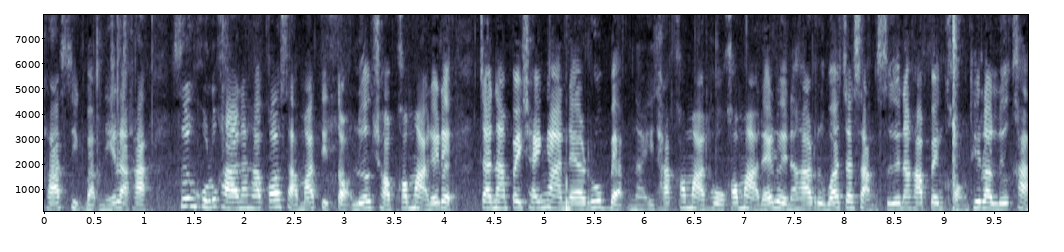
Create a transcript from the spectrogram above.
คลาสสิกแบบนี้แหละค่ะ ซึ่งคุณลูกค้านะคะก็สามารถติดต่อเลือกช็อปเข้ามาได้เลย จะนำไปใช้งานในรูปแบบไหนทักเข้ามาโทรเข้ามาได้เลยนะคะ หรือว่าจะสั่งซื้อนะคะเป็นของที่ระลึกค่ะ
